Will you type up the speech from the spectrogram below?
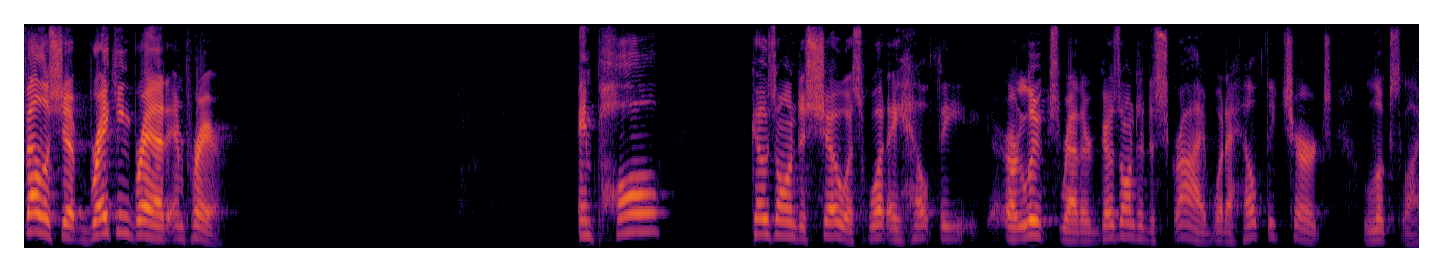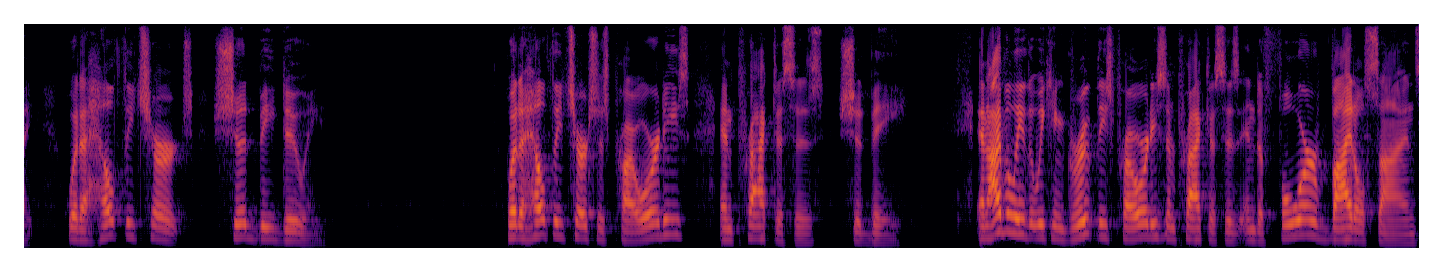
fellowship, breaking bread, and prayer. And Paul goes on to show us what a healthy, or Luke's rather, goes on to describe what a healthy church looks like, what a healthy church should be doing, what a healthy church's priorities and practices should be. And I believe that we can group these priorities and practices into four vital signs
